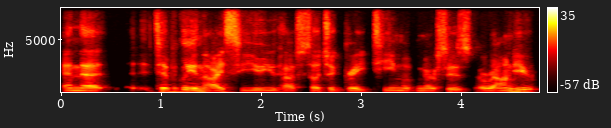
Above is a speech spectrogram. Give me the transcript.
and that typically in the ICU you have such a great team of nurses around you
